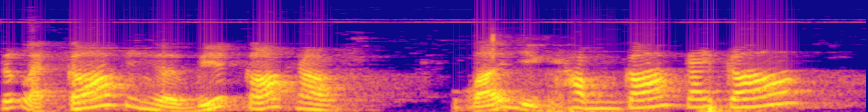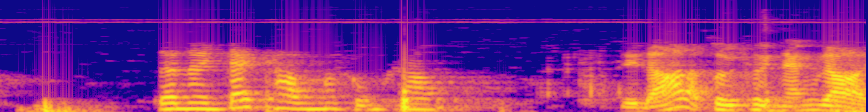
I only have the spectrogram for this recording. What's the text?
Tức là có cái người biết có không. Bởi vì không có cái có cho nên cái không nó cũng không. Thì đó là tôi thừa nhận rồi.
